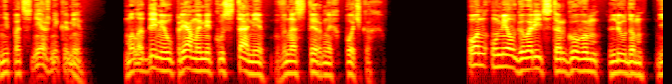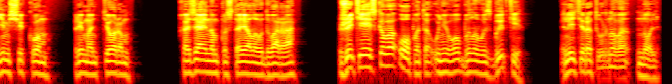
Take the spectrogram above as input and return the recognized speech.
не подснежниками, молодыми упрямыми кустами в настырных почках. Он умел говорить с торговым людом, ямщиком, ремонтером, хозяином постоялого двора. Житейского опыта у него было в избытке, литературного – ноль.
